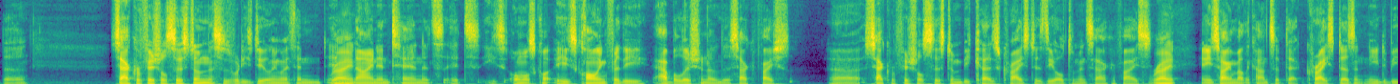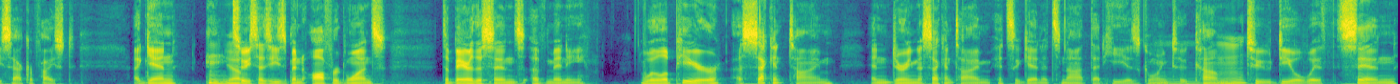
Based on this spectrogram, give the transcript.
the sacrificial system. This is what he's dealing with in, in Right. nine and ten. It's it's he's almost ca- he's calling for the abolition of the sacrifice uh, sacrificial system because Christ is the ultimate sacrifice Right? and he's talking about the concept that Christ doesn't need to be sacrificed again. Yep. So he says he's been offered once to bear the sins of many, will appear a second time. And during the second time, it's again, it's not that he is going to come to deal with sin.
